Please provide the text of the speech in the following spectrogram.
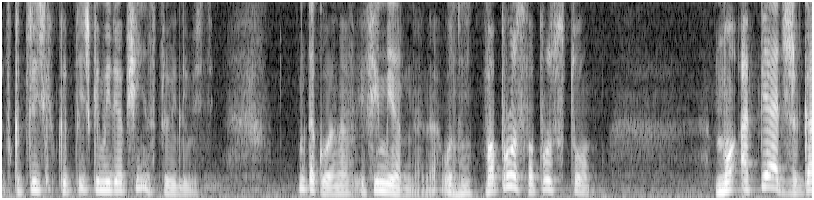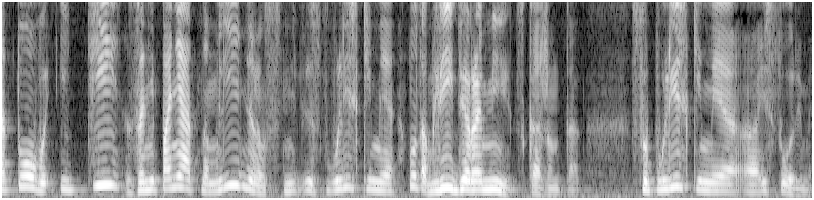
В капиталистическом, в капиталистическом мире вообще нет справедливости. Ну, такое, она эфемерная. Да? Вот угу. вопрос, вопрос в том. Но опять же, готовы идти за непонятным лидером с, с популистскими, ну там, лидерами, скажем так, с популистскими э, историями.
